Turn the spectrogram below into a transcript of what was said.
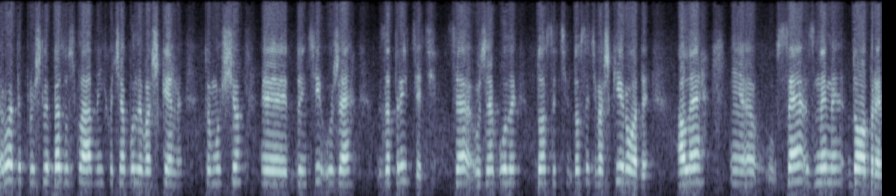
роди пройшли без ускладнень, хоча були важкими, тому що е, доньці вже за 30, це вже були досить, досить важкі роди, але е, все з ними добре.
